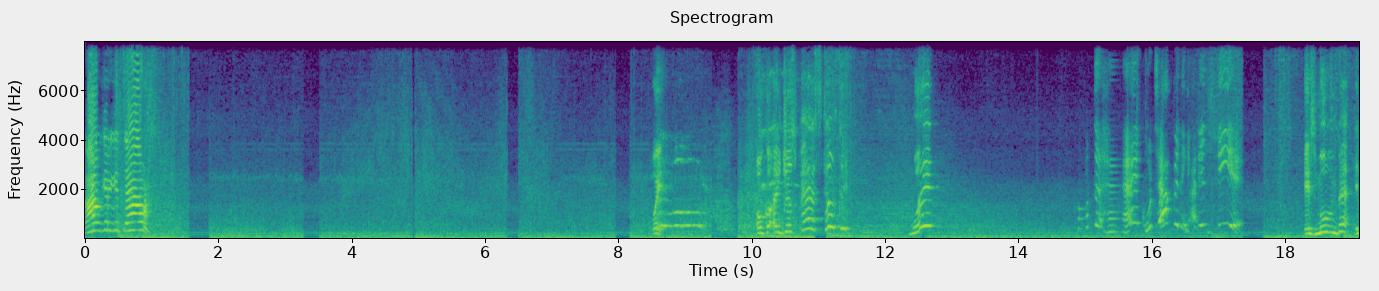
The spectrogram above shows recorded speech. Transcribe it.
I'm gonna get down. Wait. Oh god, I just passed tilted. What? What the heck? What's happening? I didn't see it! It's moving back. It...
